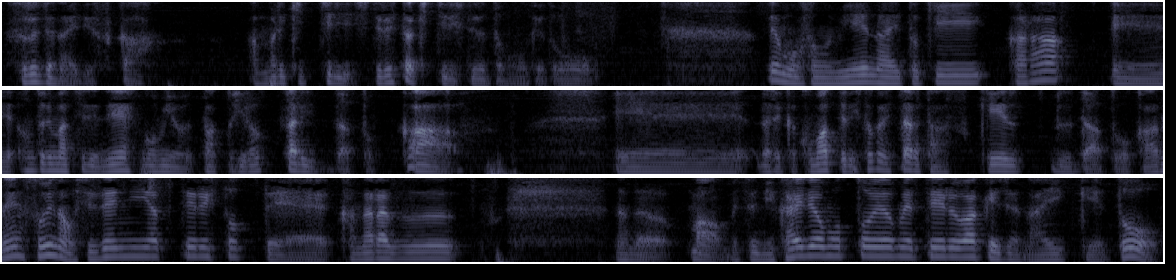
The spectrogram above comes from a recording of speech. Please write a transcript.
するじゃないですか。あんまりきっちりしてる人はきっちりしてると思うけど、でもその見えない時から、えー、本当に街でね、ゴミをパッと拾ったりだとか、えー、誰か困ってる人がいたら助けるだとかね、そういうのを自然にやってる人って必ず、なんだろう、まあ別に見返りを求めてるわけじゃないけど、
